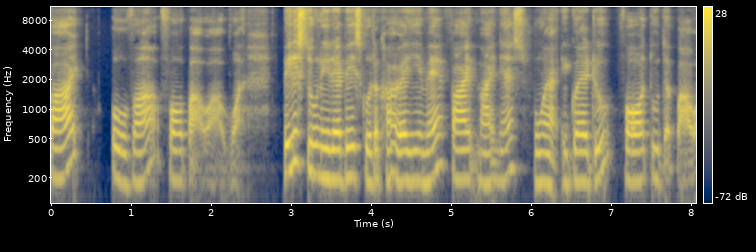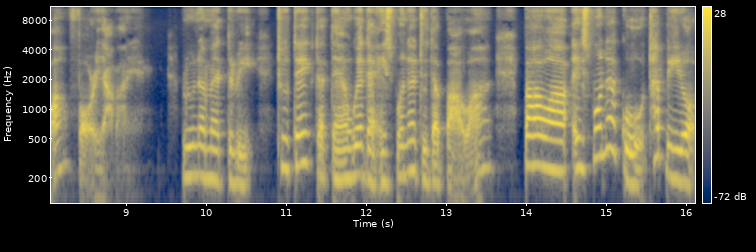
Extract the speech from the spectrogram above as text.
5 over 4 power 1 base 2နေတဲ့ base ကိုတစ်ခါပဲရေးမယ်5 minus 1 equal to 4 to the power 4ရပါတယ် rule number 3 to take the term with the exponent to the power power exponent ကိုထပ်ပြီးတော့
